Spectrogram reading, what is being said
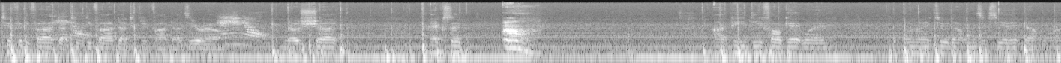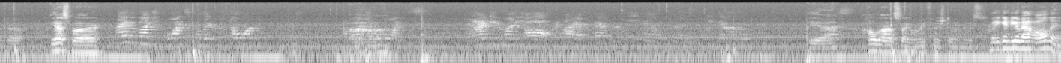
Two fifty-five dot two fifty-five dot two fifty-five dot zero. Daniel. No shut. Exit. IP default gateway. 192.168.1. Yes, mother. I have a bunch of points in the liquor store. A bunch Uh-huh. of points. And I give money off. I have to have your email address. We go. Yeah. Hold on a second. Let me finish doing this. What are you gonna do about Alden?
